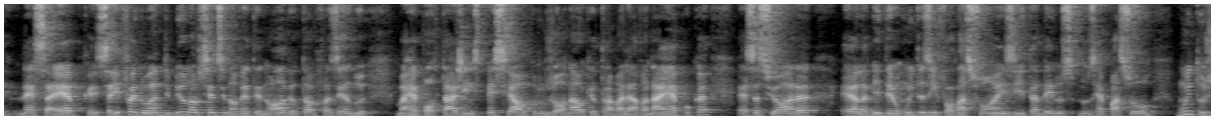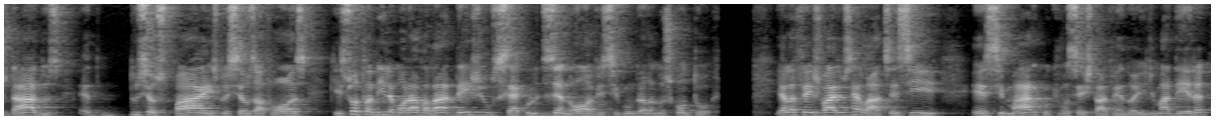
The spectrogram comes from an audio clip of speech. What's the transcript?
nessa época, isso aí foi no ano de 1999, eu estava fazendo uma reportagem especial para um jornal que eu trabalhava na época, essa senhora, ela me deu muitas informações e também nos, nos repassou muitos dados eh, dos seus pais, dos seus avós, que sua família morava lá desde o século XIX, segundo ela nos contou. E ela fez vários relatos. Esse, esse marco que você está vendo aí de madeira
